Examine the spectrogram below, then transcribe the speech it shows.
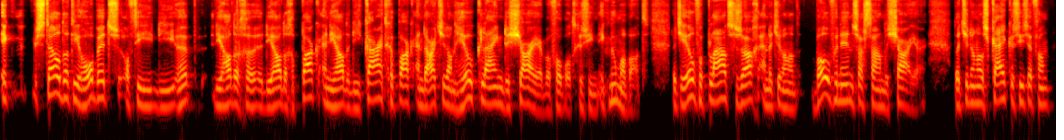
ik, stel dat die hobbits of die, die hub, die hadden, ge- die hadden gepakt en die hadden die kaart gepakt en daar had je dan heel klein de Shire bijvoorbeeld gezien. Ik noem maar wat. Dat je heel veel plaatsen zag en dat je dan het bovenin zag staan de Shire. Dat je dan als kijker ziet van,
